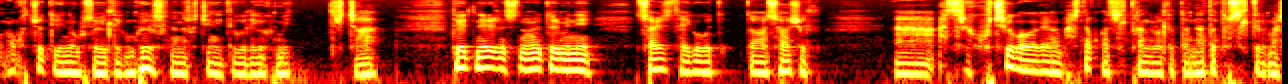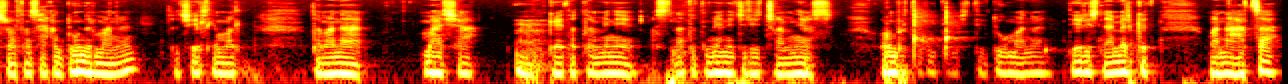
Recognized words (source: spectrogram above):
монголчуудын энэ өв соёлыг үнхээр сонирхож байгаа гэдгийг айгүйх мэдэрч байгаа. Тэгэд нэрнээс нь өнөөдөр миний сошиал тайгууд одоо сошиал асар их хүчрэг байгаагийн бас нэг гол шалтгаан нь бол одоо надад тусалдаг маш олон сайхан дүүнер маань байна. Жишээлх юм бол одоо манай Маша гээд одоо миний бас надад менежер хийж байгаа миний бас уран бүтээлийг дэмждэг дүү маань байна. Дээрээс нь Америкт манай Аза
